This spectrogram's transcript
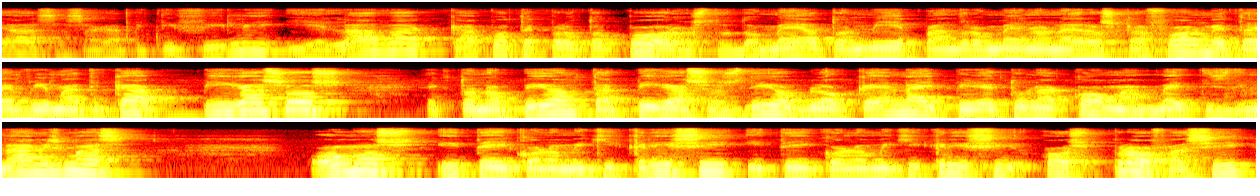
Γεια σας αγαπητοί φίλοι, η Ελλάδα κάποτε πρωτοπόρος στον τομέα των μη επανδρομένων αεροσκαφών με τα εμβληματικά Πίγασος, εκ των οποίων τα Πίγασος 2 μπλοκ 1 υπηρετούν ακόμα με τις δυνάμεις μας, όμως είτε η οικονομική κρίση είτε η οικονομική κρίση ως πρόφαση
